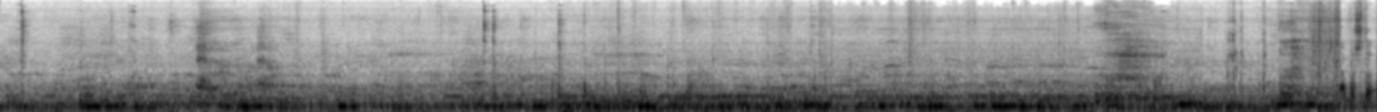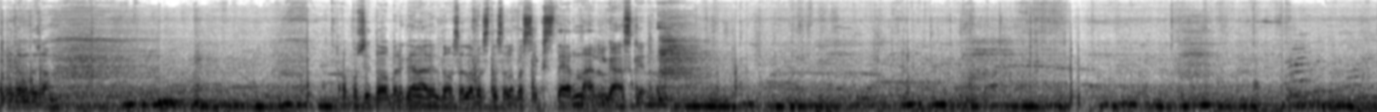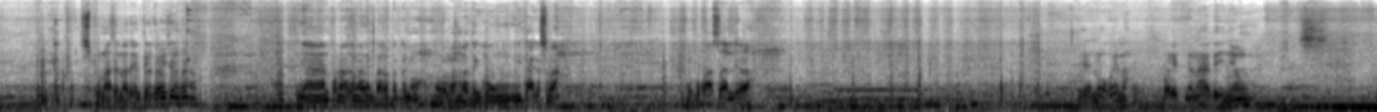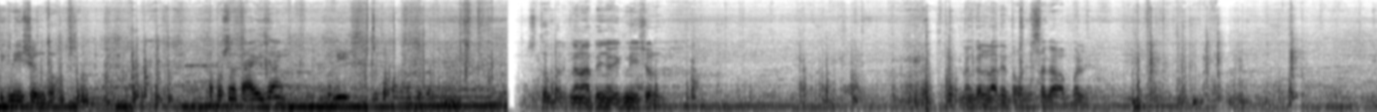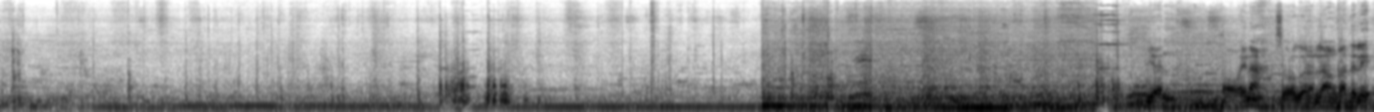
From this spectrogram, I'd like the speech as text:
Tapos ito, pakita mo ito siyang. Tapos ito, balik na natin to sa labas to, sa labas external gasket. Tapos punasan natin. Ito, kami siya. Yan, punasan natin para pag ano, malaman natin kung itagas ba. Nabukasan, di ba? Yan, okay na. Balik na natin yung ignition to. Tapos na tayo siyang. Bilis, dito ka na dito. So, balik na natin yung ignition. Nanggal natin to kasi sa gabal eh. Yan. Okay na. So, ganun lang kadali.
